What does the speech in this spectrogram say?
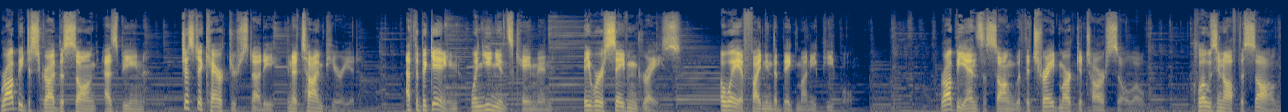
Robbie described the song as being just a character study in a time period. At the beginning, when unions came in, they were a saving grace, a way of fighting the big money people. Robbie ends the song with a trademark guitar solo, closing off the song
